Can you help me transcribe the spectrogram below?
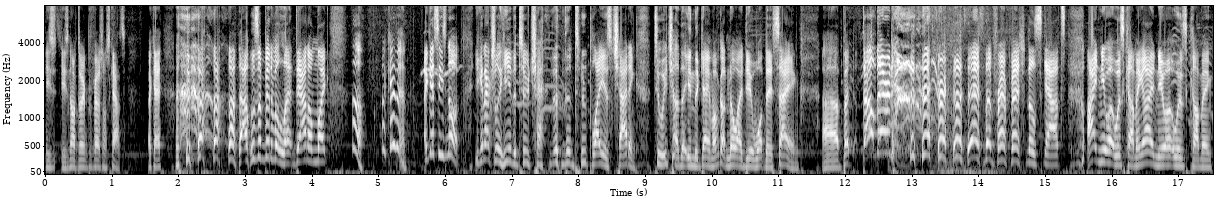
He's, he's not doing professional scouts. Okay. that was a bit of a letdown. I'm like, oh, okay then. I guess he's not. You can actually hear the two the two players chatting to each other in the game. I've got no idea what they're saying. Uh, but oh, there it is. There's the professional scouts. I knew it was coming. I knew it was coming.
